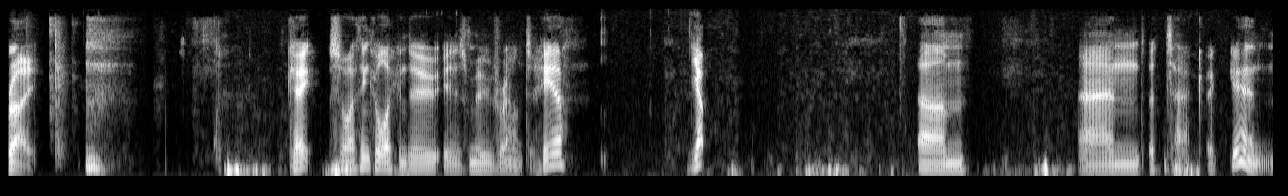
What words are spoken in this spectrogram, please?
Right. Okay so I think all I can do is move around to here. Yep. Um, and attack again.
